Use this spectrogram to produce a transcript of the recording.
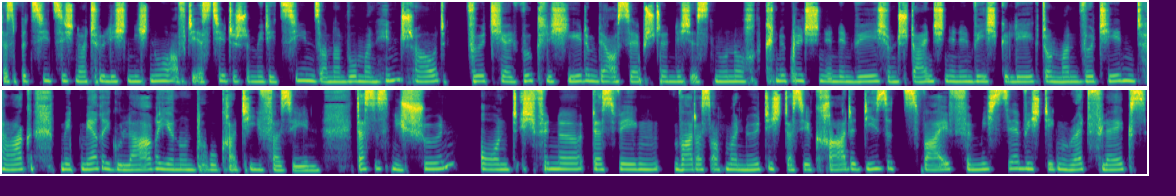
Das bezieht sich natürlich nicht nur auf die ästhetische Medizin, sondern wo man hinschaut, wird ja wirklich jedem, der auch selbstständig ist, nur noch Knüppelchen in den Weg und Steinchen in den Weg gelegt und man wird jeden Tag mit mehr Regularien und Bürokratie versehen. Das ist nicht schön. Und ich finde, deswegen war das auch mal nötig, dass ihr gerade diese zwei für mich sehr wichtigen Red Flags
